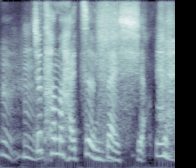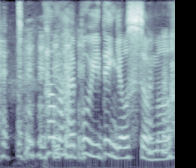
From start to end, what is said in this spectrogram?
嗯嗯，就他们还正在想，对，他们还不一定有什么。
